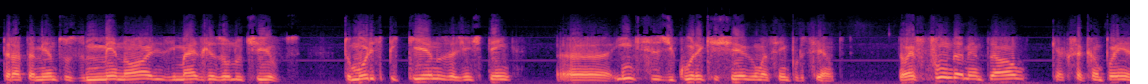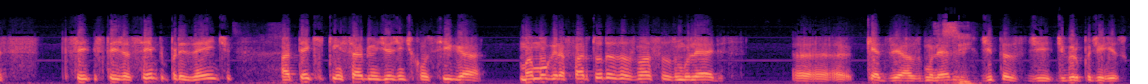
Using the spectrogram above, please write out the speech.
tratamentos menores e mais resolutivos. Tumores pequenos, a gente tem ah, índices de cura que chegam a 100%. Então é fundamental que essa campanha se- esteja sempre presente, até que, quem sabe, um dia a gente consiga mamografar todas as nossas mulheres. Uh, quer dizer, as mulheres Sim. ditas de, de grupo de risco.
